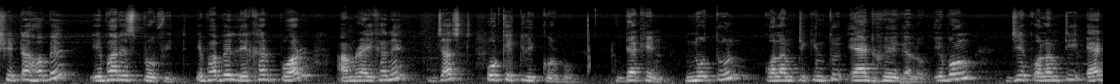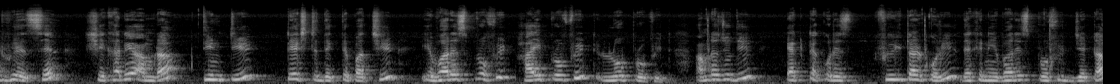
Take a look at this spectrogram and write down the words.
সেটা হবে এভারেজ প্রফিট এভাবে লেখার পর আমরা এখানে জাস্ট ওকে ক্লিক করব। দেখেন, নতুন কলামটি কিন্তু অ্যাড হয়ে গেল এবং যে কলামটি অ্যাড হয়েছে, সেখানে আমরা তিনটি টেক্সট দেখতে পাচ্ছি average profit high profit low profit আমরা যদি একটা করে ফিল্টার করি, দেখেন এভারেজ প্রফিট যেটা,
